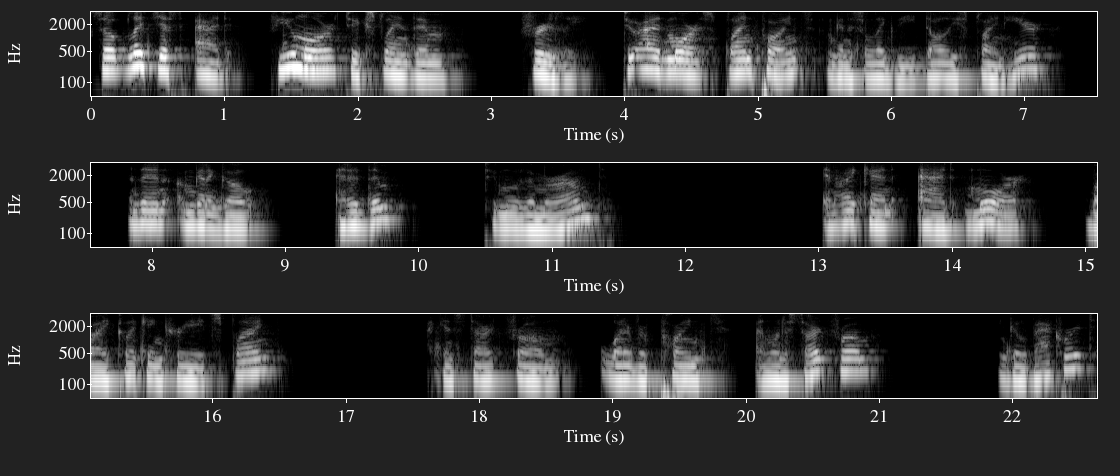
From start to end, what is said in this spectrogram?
So let's just add few more to explain them freely. To add more spline points, I'm going to select the dolly spline here, and then I'm going to go edit them to move them around. And I can add more by clicking create spline. I can start from whatever point I want to start from and go backward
